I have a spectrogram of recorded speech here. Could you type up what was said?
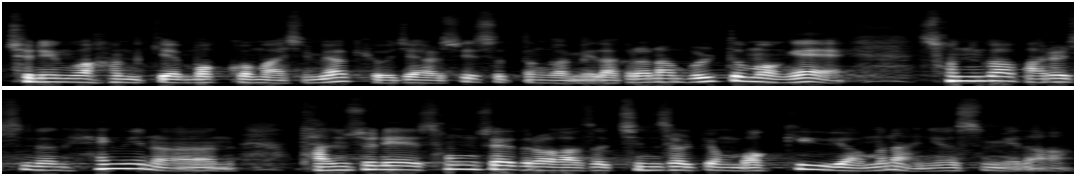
주님과 함께 먹고 마시며 교제할 수 있었던 겁니다. 그러나 물두멍에 손과 발을 씻는 행위는 단순히 성소에 들어가서 진설병 먹기 위함은 아니었습니다.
